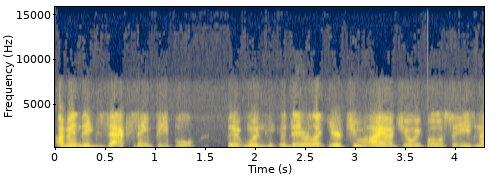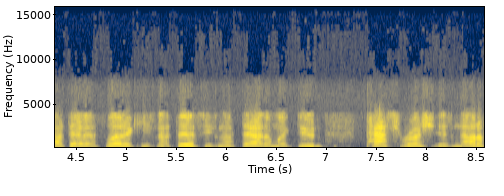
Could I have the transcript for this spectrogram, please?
I mean, the exact same people that when he, they were like, "You're too high on Joey Bosa. He's not that athletic. He's not this. He's not that." I'm like, dude, pass rush is not a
